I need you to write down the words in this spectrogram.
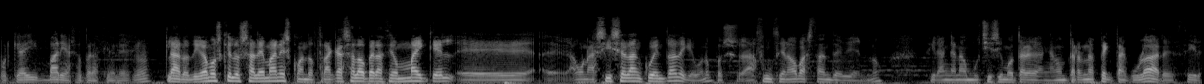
Porque hay varias operaciones, ¿no? Claro, digamos que los alemanes, cuando fracasa la operación Michael, eh, eh, aún así se dan cuenta de que, bueno, pues ha funcionado bastante bien, ¿no? Decir, han ganado muchísimo terreno, han ganado un terreno espectacular, es decir,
